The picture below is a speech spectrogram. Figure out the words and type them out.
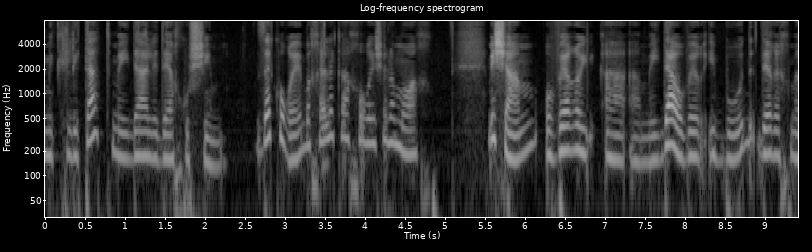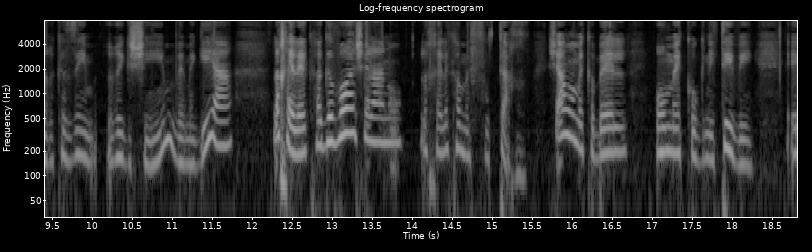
מקליטת מידע על ידי החושים. זה קורה בחלק האחורי של המוח. משם עובר, המידע עובר עיבוד דרך מרכזים רגשיים ומגיע לחלק הגבוה שלנו, לחלק המפותח. שם הוא מקבל עומק קוגניטיבי. אה,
